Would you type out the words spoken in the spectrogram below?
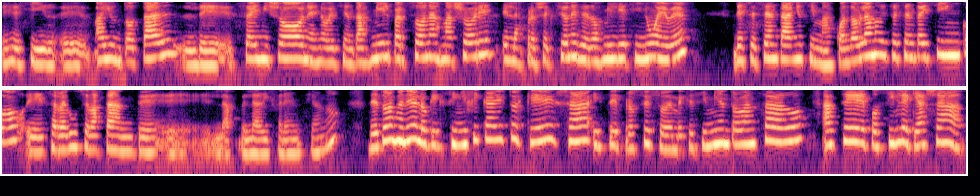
Es decir, eh, hay un total de 6.900.000 personas mayores en las proyecciones de 2019 de 60 años y más. Cuando hablamos de 65 eh, se reduce bastante la, la diferencia, ¿no? De todas maneras, lo que significa esto es que ya este proceso de envejecimiento avanzado hace posible que haya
